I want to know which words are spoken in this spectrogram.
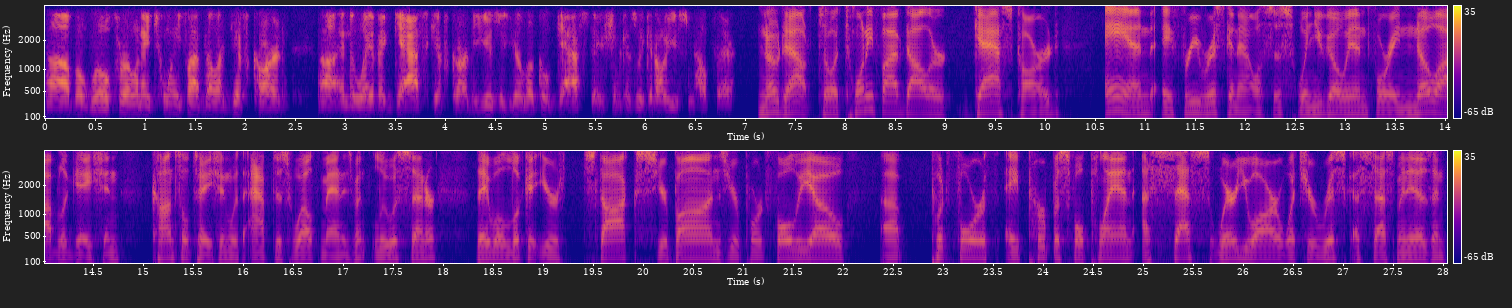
uh, but we'll throw in a $25 gift card uh, in the way of a gas gift card to use at your local gas station because we could all use some help there. No doubt. So a $25 gas card and a free risk analysis when you go in for a no obligation consultation with Aptus Wealth Management, Lewis Center. They will look at your stocks, your bonds, your portfolio, uh, put forth a purposeful plan, assess where you are, what your risk assessment is, and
